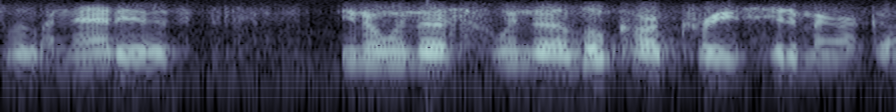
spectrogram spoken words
Flu, and that is, you know, when the when the low carb craze hit America,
